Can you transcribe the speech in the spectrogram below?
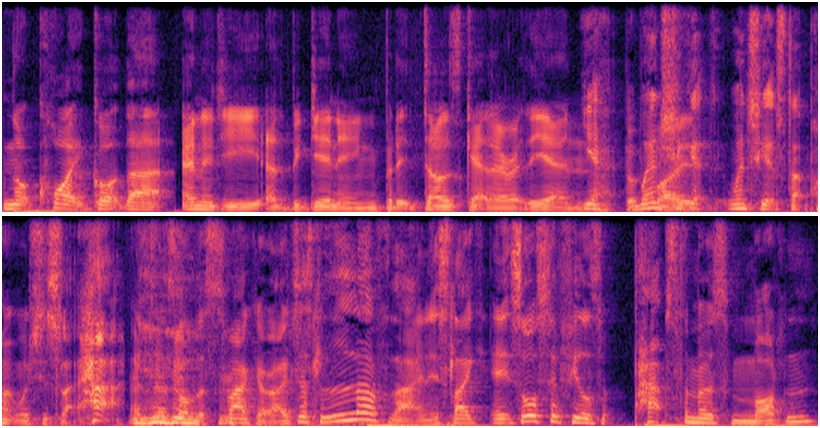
not quite got that energy at the beginning, but it does get there at the end. Yeah, but when she by- gets when she gets to that point where she's like ha and does all the swagger, I just love that, and it's like it also feels perhaps the most modern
